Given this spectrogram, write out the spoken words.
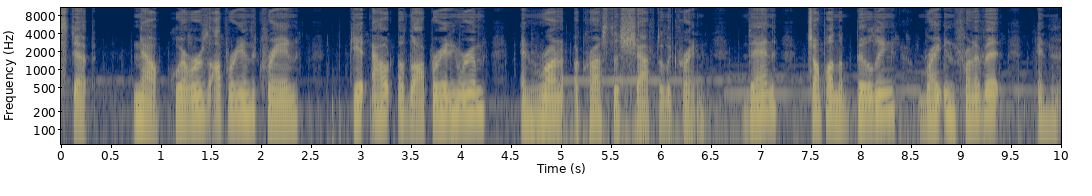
Last step. Now, whoever is operating the crane, get out of the operating room and run across the shaft of the crane. Then, jump on the building right in front of it and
